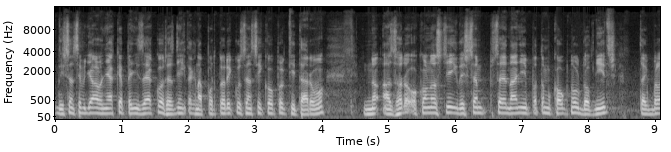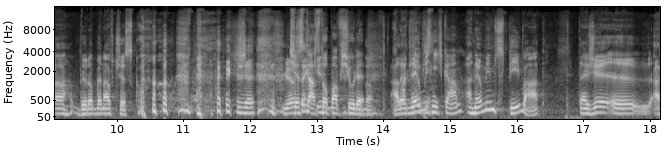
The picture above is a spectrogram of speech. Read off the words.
když jsem si vydělal nějaké peníze jako řezník, tak na Portoriku jsem si koupil kytaru. No a zhodou okolností, když jsem se na ní potom kouknul dovnitř, tak byla vyrobena v Česku. Takže měl Česká jsem stopa všude. No, ale A k neumím, písničkám? A neumím zpívat, Takže eh, a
